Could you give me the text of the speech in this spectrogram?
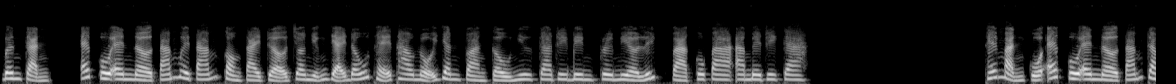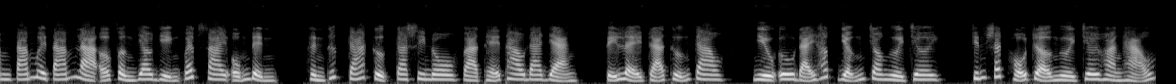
Bên cạnh, FUN 88 còn tài trợ cho những giải đấu thể thao nổi danh toàn cầu như Caribbean Premier League và Copa America. Thế mạnh của FUN 888 là ở phần giao diện website ổn định, hình thức cá cược casino và thể thao đa dạng, tỷ lệ trả thưởng cao, nhiều ưu đãi hấp dẫn cho người chơi, chính sách hỗ trợ người chơi hoàn hảo.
